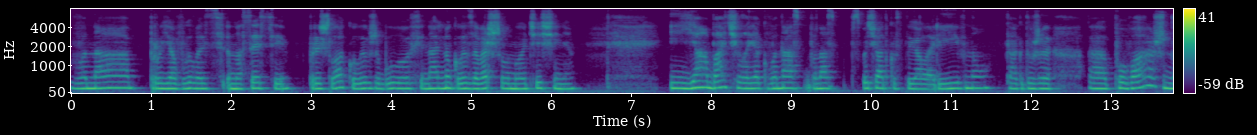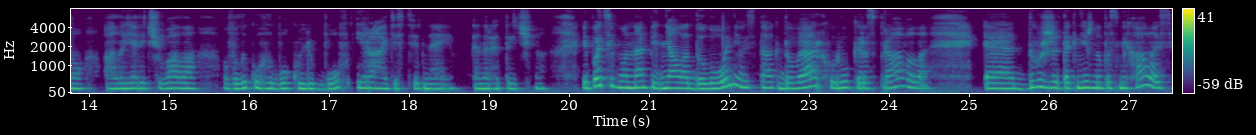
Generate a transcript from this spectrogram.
вона проявилась на сесії, прийшла, коли вже було фінально, коли завершили ми очищення. І я бачила, як вона, вона спочатку стояла рівно, так дуже е, поважно, але я відчувала велику глибоку любов і радість від неї енергетично. І потім вона підняла долоні, ось так доверху, руки розправила, е, дуже так ніжно посміхалась,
